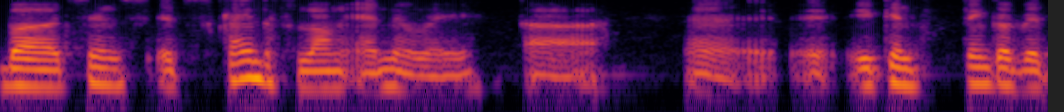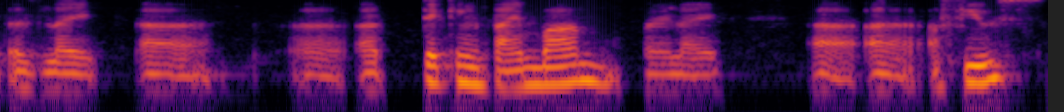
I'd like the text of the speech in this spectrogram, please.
but since it's kind of long anyway, uh, uh, you can think of it as like uh, uh a ticking time bomb or like uh, a, fuse,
